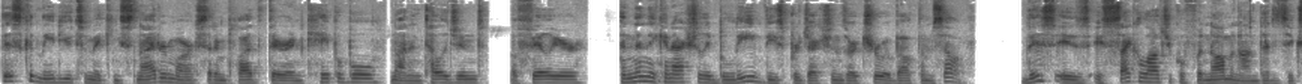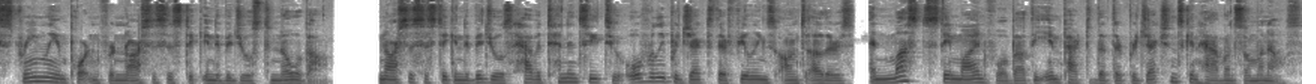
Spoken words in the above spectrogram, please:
This could lead you to making snide remarks that imply that they're incapable, not intelligent, a failure, and then they can actually believe these projections are true about themselves. This is a psychological phenomenon that is extremely important for narcissistic individuals to know about. Narcissistic individuals have a tendency to overly project their feelings onto others and must stay mindful about the impact that their projections can have on someone else.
